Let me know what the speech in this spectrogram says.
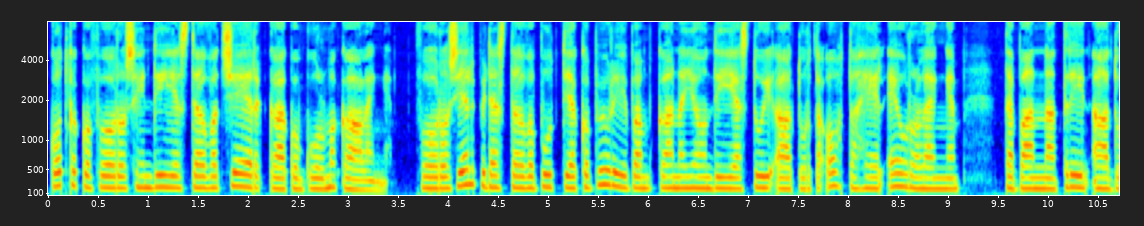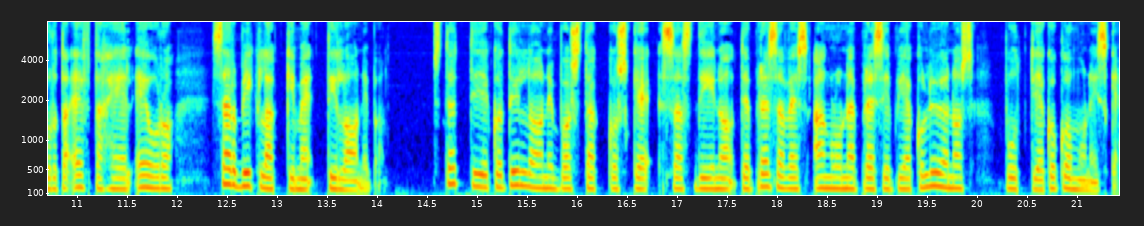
Kotkako foroshin dias dauva tjeer kaakon kulma kaalenge. Foros jelpidas dauva puttiako pyripam kaana dias tui aaturta ohta heel eurolenge, tapanna triin aaturta efta heel euro, sarbiklakkime tilonipa. Stöttieko tilloni bostakkoske sasdino te presaves anglune presipiako lyönos puttiako kommuniske.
